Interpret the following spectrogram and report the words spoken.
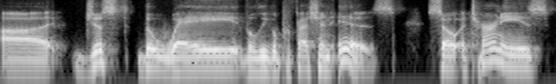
uh, just the way the legal profession is. So attorneys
